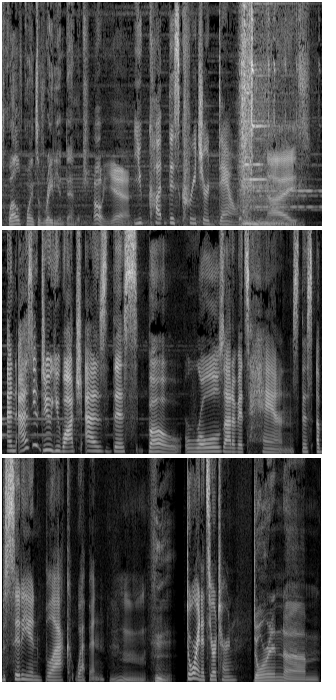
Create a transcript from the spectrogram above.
12 points of radiant damage. Oh, yeah. You cut this creature down. Nice. And as you do, you watch as this bow rolls out of its hands, this obsidian black weapon. Hmm. Doran, it's your turn. Doran um,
